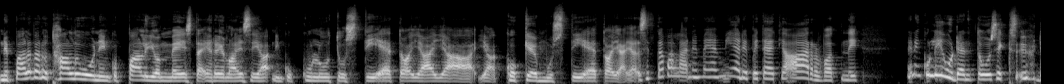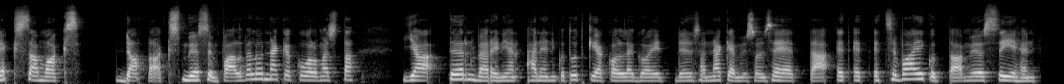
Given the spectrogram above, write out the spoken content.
Ne palvelut haluaa niin kuin paljon meistä erilaisia niin kuin kulutustietoja ja, ja kokemustietoja. Ja sitten tavallaan ne meidän mielipiteet ja arvot, niin ne niin kuin liudentuu siksi yhdeksi samaksi dataksi myös sen palvelun näkökulmasta. Ja Turnbergin ja hänen niin tutkijakollegoidensa näkemys on se, että et, et, et se vaikuttaa myös siihen,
